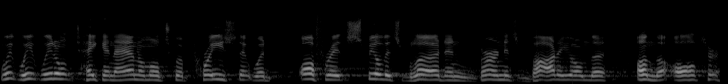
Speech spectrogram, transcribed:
We, we, we don't take an animal to a priest that would offer it, spill its blood, and burn its body on the, on the altar.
